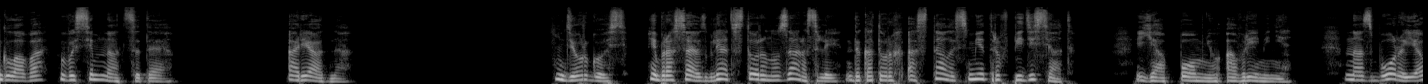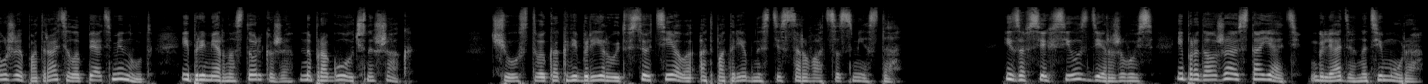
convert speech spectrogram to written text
Глава восемнадцатая. Ариадна. Дергаюсь и бросаю взгляд в сторону зарослей, до которых осталось метров пятьдесят. Я помню о времени. На сборы я уже потратила пять минут и примерно столько же на прогулочный шаг. Чувствую, как вибрирует все тело от потребности сорваться с места. Изо всех сил сдерживаюсь и продолжаю стоять, глядя на Тимура.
